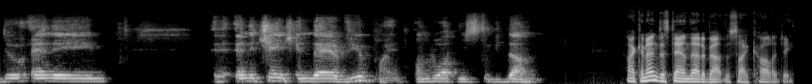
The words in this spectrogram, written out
do any uh, any change in their viewpoint on what needs to be done. I can understand that about the psychology.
